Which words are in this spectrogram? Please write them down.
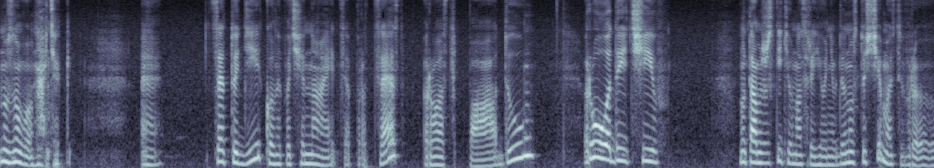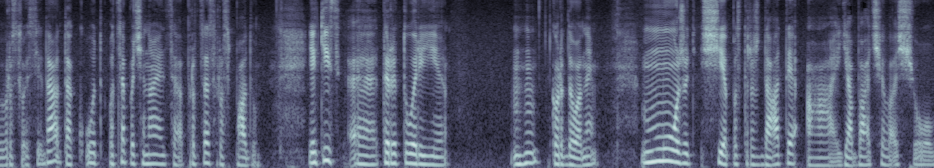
Ну, знову натяки. Е, Це тоді, коли починається процес розпаду родичів. Ну там же скільки у нас регіонів? 90 з чимось в Р- в Рососії, да? так от оце починається процес розпаду. Якісь е, території, угу, кордони можуть ще постраждати, а я бачила, що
